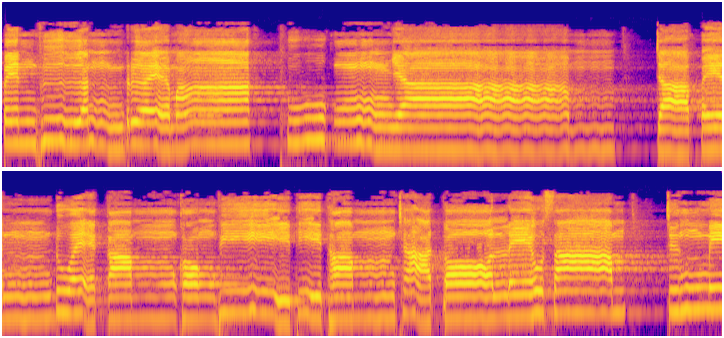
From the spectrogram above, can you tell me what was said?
เป็นเพื่อนเรื่อยมา ทุกยาม จะเป็นด้วยกรรมของพี่ที่ทำชาติก่อนเลวสาม จึงมี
